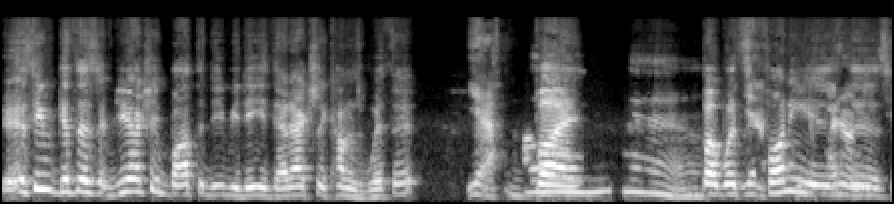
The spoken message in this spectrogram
Is even get this? If you actually bought the DVD, that actually comes with it. yeah, But oh, yeah. but what's yeah. funny is I don't need this.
